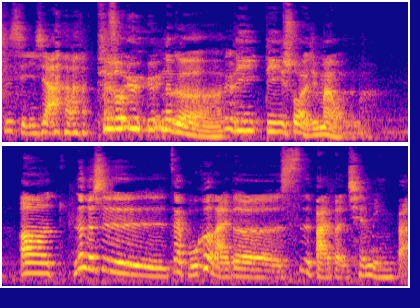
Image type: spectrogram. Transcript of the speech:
支持一下。听说预预那个第一 第一刷已经卖完了嘛？呃，那个是在博客来的四百本签名版，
